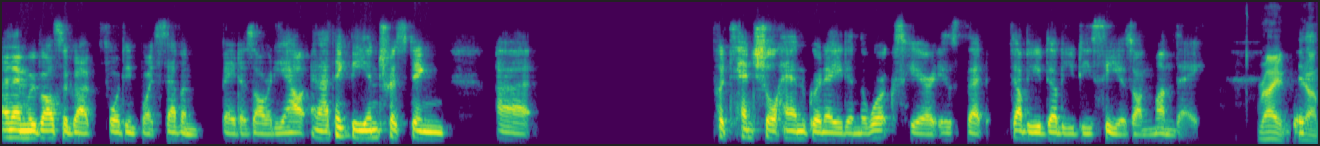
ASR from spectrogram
And then we've also got 14.7 betas already out. And I think the interesting uh, potential hand grenade in the works here is that WWDC is on Monday right yeah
